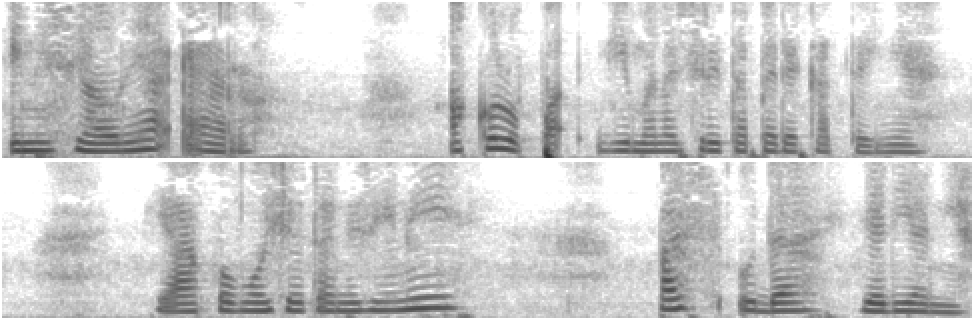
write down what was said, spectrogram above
Inisialnya R. Aku lupa gimana cerita PDKT-nya. Ya aku mau cerita di sini pas udah jadiannya.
